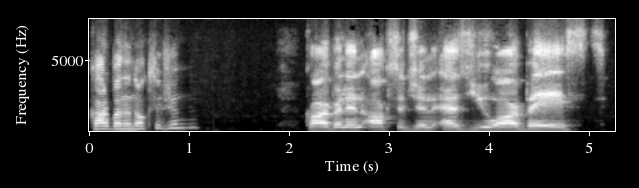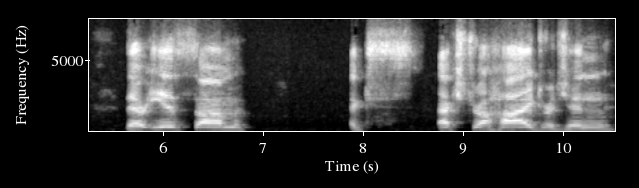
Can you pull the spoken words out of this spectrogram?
Carbon and oxygen? Carbon and oxygen, as you are based. There is some ex- extra hydrogen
